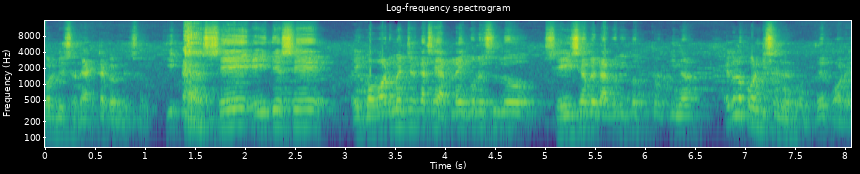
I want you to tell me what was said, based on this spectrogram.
কন্ডিশন একটা কন্ডিশন সে এই দেশে এই গভর্নমেন্টের কাছে অ্যাপ্লাই করেছিল, সেই হিসাবে নাগরিকত্ব কিনা, এগুলো কন্ডিশনের মধ্যে পড়ে।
